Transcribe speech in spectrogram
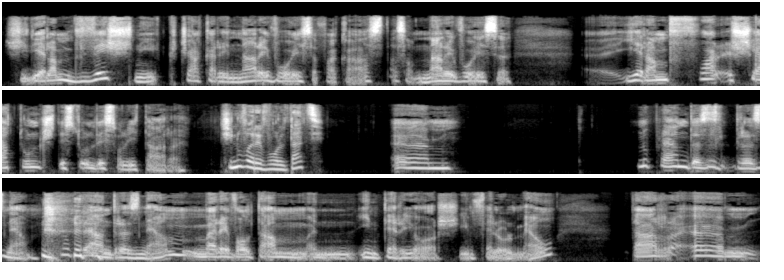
Și eram veșnic cea care n-are voie să facă asta sau n-are voie să... uh, Eram foarte, și atunci destul de solitară. Și nu vă revoltați? Um, nu prea îndrăzneam. Nu prea îndrăzneam, mă revoltam în interior și în felul meu, dar um,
